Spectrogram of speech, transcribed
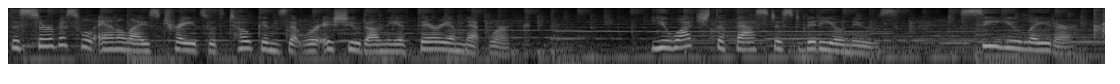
The service will analyze trades with tokens that were issued on the Ethereum network. You watched the fastest video news. See you later.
